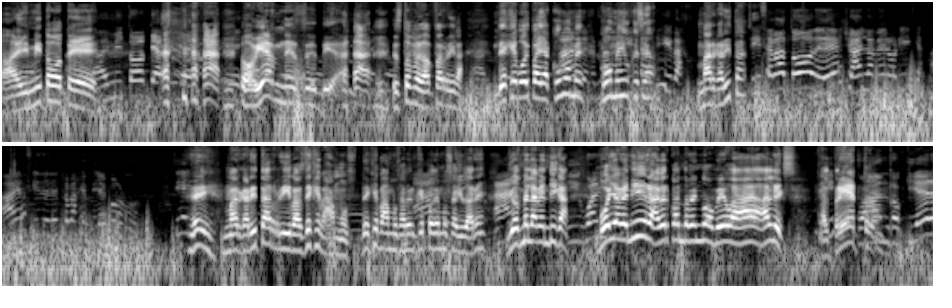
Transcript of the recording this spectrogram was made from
Hay no. mitote. Ay, mi tote así es. o viernes, eh. Esto me da para arriba. Deje, voy para allá. ¿Cómo me, Ándale, cómo me dijo que sea? Margarita. Sí, se va todo derecho, en la mera orilla. Ay, así derecho baje, mire por... Hey, Margarita Rivas, deje vamos, deje vamos a ver qué podemos ayudar, ¿eh? Dios me la bendiga. Voy a venir a ver cuando vengo, veo a Alex, al Prieto. Cuando quiera.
